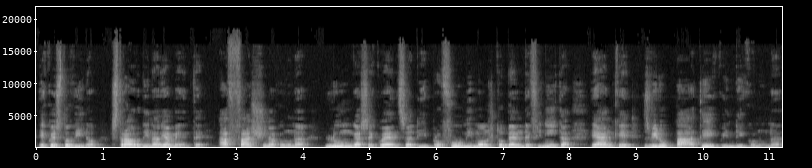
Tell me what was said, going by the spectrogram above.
e questo vino straordinariamente affascina con una lunga sequenza di profumi molto ben definita e anche sviluppati, quindi con un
